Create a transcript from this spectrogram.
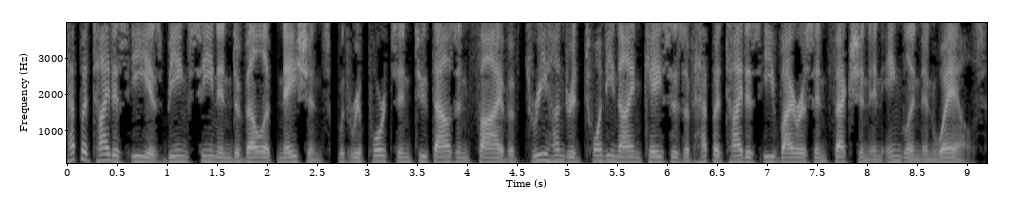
hepatitis E is being seen in developed nations, with reports in 2005 of 329 cases of hepatitis E virus infection in England and Wales.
